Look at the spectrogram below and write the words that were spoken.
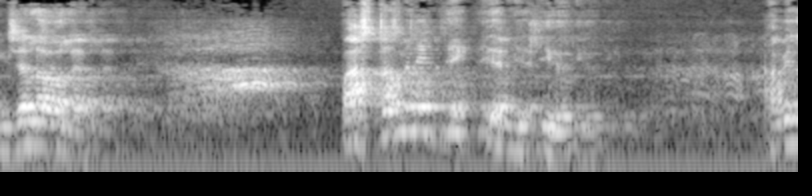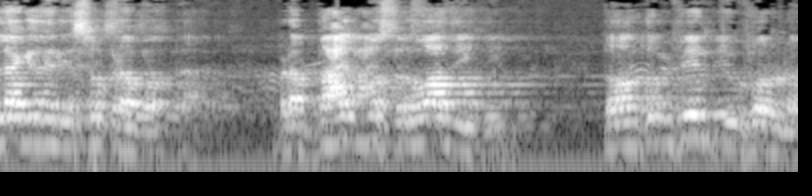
ইনশাল্লাহ বলেন। পাঁচটা মিনিট দেখতে আমি কি হই আমি লাগে জানি শোকরা বক্তা। বড় বাইশ বছর ওয়াজি তখন তুমি ফেন টু করো না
